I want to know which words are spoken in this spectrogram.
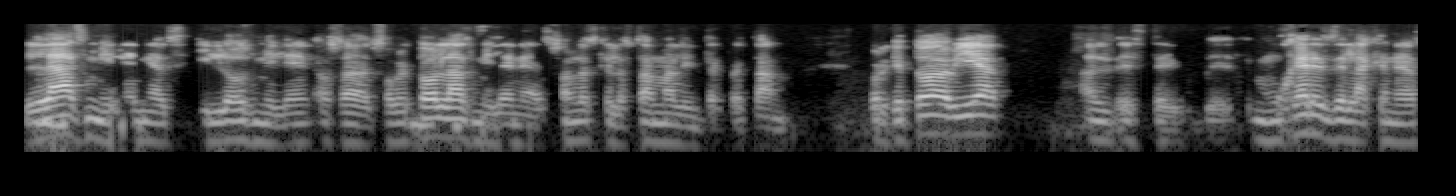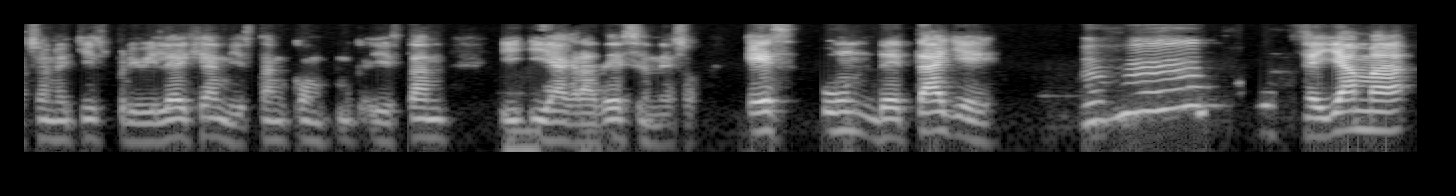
las millennials y los millennials, o sea, sobre todo las millennials, son las que lo están malinterpretando. Porque todavía este, mujeres de la generación X privilegian y están, y, están y, agradecen eso. Es un detalle. Se llama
